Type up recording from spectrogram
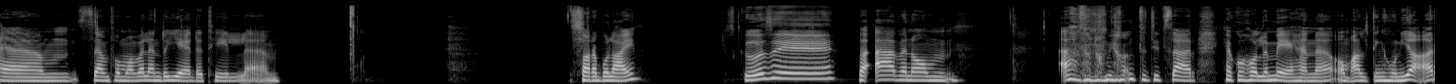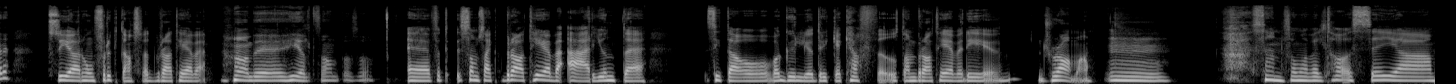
Ehm, sen får man väl ändå ge det till ehm, Sara Bolaj. Scusi. För även om, även om jag inte typ så här, kanske håller med henne om allting hon gör så gör hon fruktansvärt bra tv. Ja, det är helt sant alltså. Eh, för som sagt, bra tv är ju inte sitta och vara gullig och dricka kaffe utan bra tv det är drama. Mm. Sen får man väl ta och säga...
